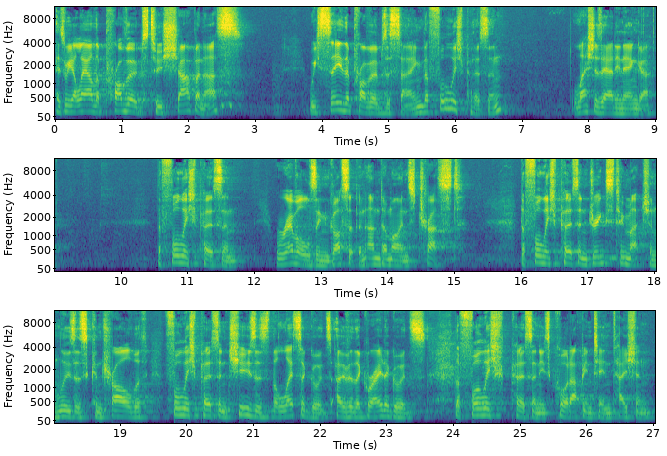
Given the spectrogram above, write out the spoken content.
As we allow the Proverbs to sharpen us, we see the Proverbs are saying the foolish person lashes out in anger. The foolish person revels in gossip and undermines trust. The foolish person drinks too much and loses control. The foolish person chooses the lesser goods over the greater goods. The foolish person is caught up in temptation.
